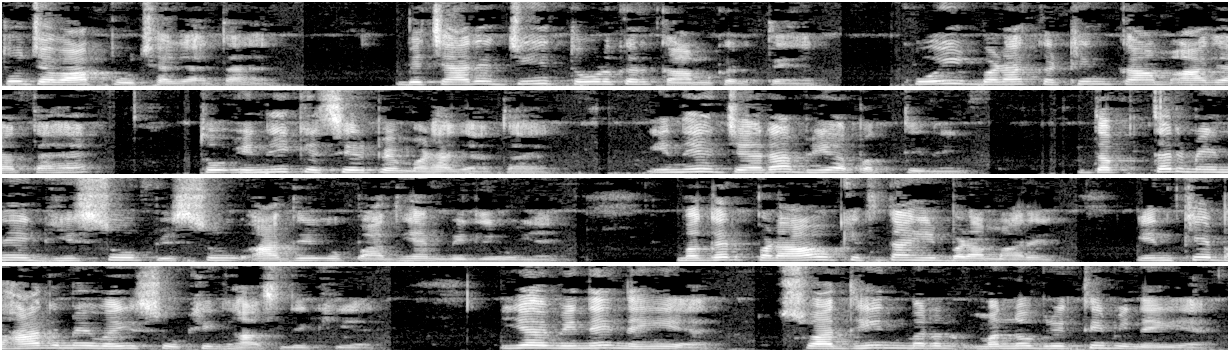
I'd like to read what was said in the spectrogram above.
तो जवाब पूछा जाता है। बेचारे जी तोड़ कर काम करते हैं। कोई बड़ा कठिन काम आ जाता है तो इन्हीं के सिर पे मढ़ा जाता है। इन्हें जरा भी आपत्ति नहीं। दफ्तर में इन्हें घीसू पिस्सू आदि उपाधियाँ मिली हुई हैं। मगर पड़ाव कितना ही बड़ा मारे, इनके भाग में वही सूखी घास लिखी है। यह विनय नहीं है। स्वाधीन मनोवृत्ति भी नहीं है।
